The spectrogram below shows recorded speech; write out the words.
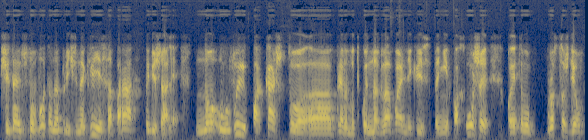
считают, что вот она причина кризиса, пора, побежали. Но, увы, пока что э, прямо вот такой на глобальный кризис это не похоже, поэтому просто ждем.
